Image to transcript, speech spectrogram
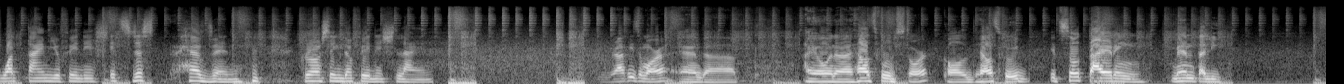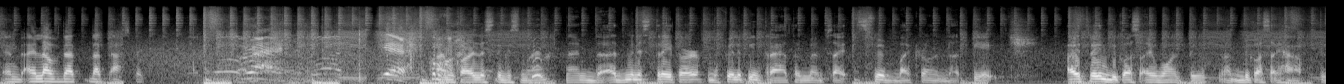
what time you finish, it's just heaven crossing the finish line. Rafi Zamora, and uh, I own a health food store called Health Food. It's so tiring mentally, and I love that that aspect. I'm Carlos de Guzman. I'm the administrator of the Philippine Triathlon website, swimbikeRun.ph. I train because I want to, not because I have to.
